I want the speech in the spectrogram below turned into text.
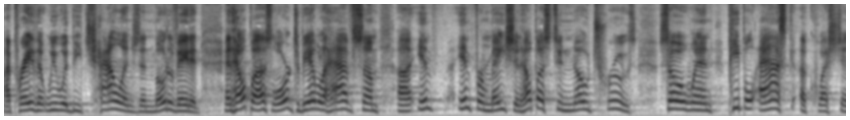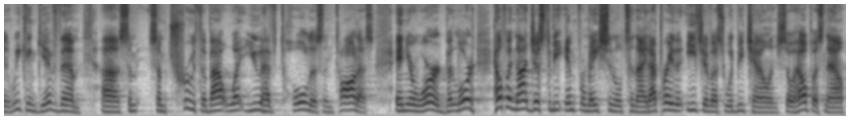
I pray that we would be challenged and motivated. And help us, Lord, to be able to have some uh, information. Help us to know truths so when people ask a question, we can give them uh, some, some truth about what you have told us and taught us in your word. But Lord, help it not just to be informational tonight. I pray that each of us would be challenged. So help us now.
